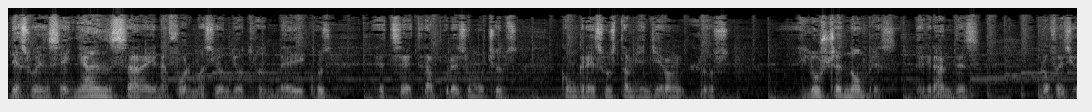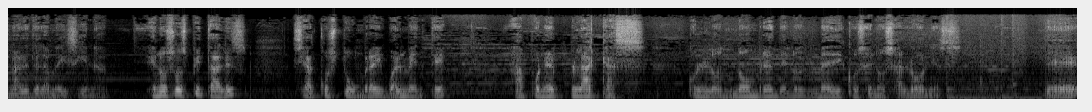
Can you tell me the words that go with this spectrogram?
de su enseñanza en la formación de otros médicos, etc. Por eso muchos congresos también llevan los ilustres nombres de grandes profesionales de la medicina. En los hospitales se acostumbra igualmente a poner placas con los nombres de los médicos en los salones de,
